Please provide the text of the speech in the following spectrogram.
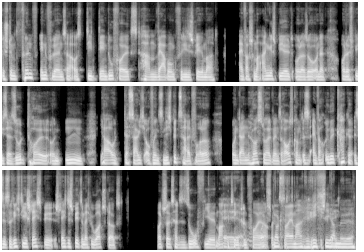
bestimmt fünf Influencer, aus die, denen du folgst, haben Werbung für dieses Spiel gemacht. Einfach schon mal angespielt oder so und dann, oh, das Spiel ist ja so toll und mm, ja, und das sage ich auch, wenn es nicht bezahlt wurde. Und dann hörst du halt, wenn es rauskommt, es ist einfach übel kacke. Es ist ein richtig schlecht Spiel, schlechtes Spiel, zum Beispiel Watch Dogs. Watch Dogs hatte so viel Marketing Ey, schon vorher. Watch Dogs es war ist ja mal richtig richtiger schlecht. Müll.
